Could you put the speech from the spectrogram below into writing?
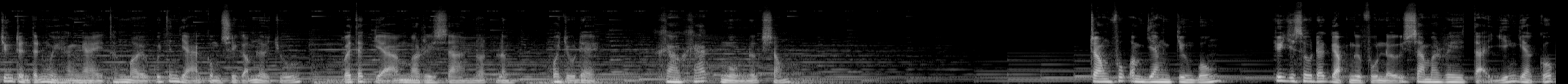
chương trình tỉnh nguyện hàng ngày thân mời quý thính giả cùng suy gẫm lời Chúa với tác giả Marisa Nordlum qua chủ đề Khao khát nguồn nước sống. Trong phúc âm văn chương 4, Chúa Giêsu đã gặp người phụ nữ Samari tại giếng Gia Cốp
